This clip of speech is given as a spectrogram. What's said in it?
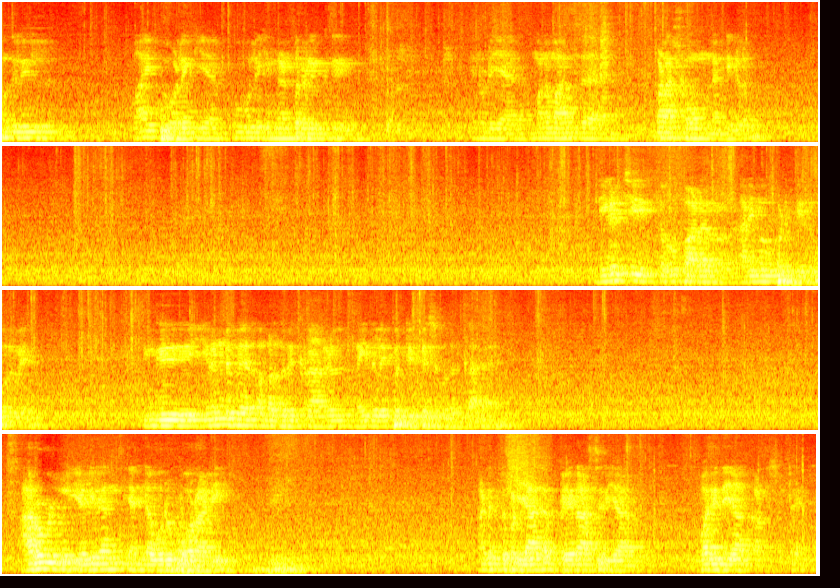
முதலில் வாய்ப்பு வழங்கிய பூவுலகின் நண்பர்களுக்கு என்னுடைய மனமார்ந்த வணக்கமும் நன்றிகளும். நிகழ்ச்சி தொகுப்பாளர் அறிமுகப்படுத்தியது போலவே இங்கு இரண்டு பேர் அமர்ந்திருக்கிறார்கள் நெய்தலை பற்றி பேசுவதற்காக. அருள் எழிலன் என்ற ஒரு போராளி அடுத்தபடியாக பேராசிரியர் வரிதையா சொல்றேன்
